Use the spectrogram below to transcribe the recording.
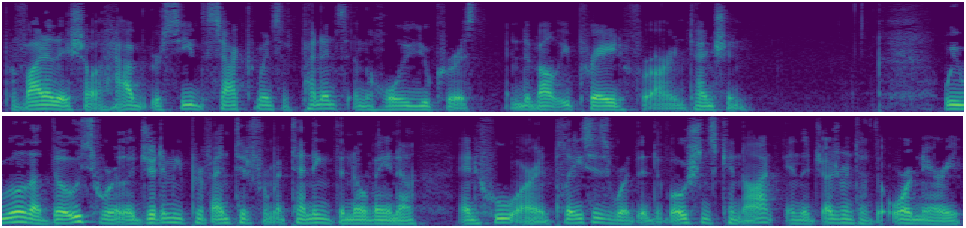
provided they shall have received the sacraments of penance and the Holy Eucharist, and devoutly prayed for our intention. We will that those who are legitimately prevented from attending the novena, and who are in places where the devotions cannot, in the judgment of the ordinary,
